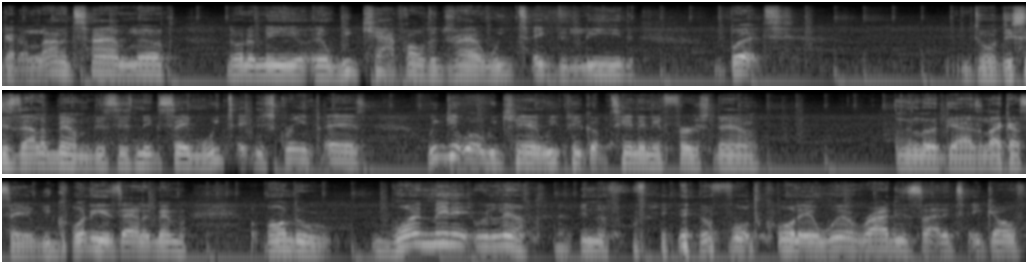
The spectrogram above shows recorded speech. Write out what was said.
Got a lot of time left. You know what I mean? And we cap off the drive. We take the lead. But, dude, this is Alabama. This is Nick Saban. We take the screen pass. We get what we can. We pick up 10 and then first down. And look, guys, like I said, we going against Alabama on the one minute left in the, in the fourth quarter. And Will Riley decided to take off.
